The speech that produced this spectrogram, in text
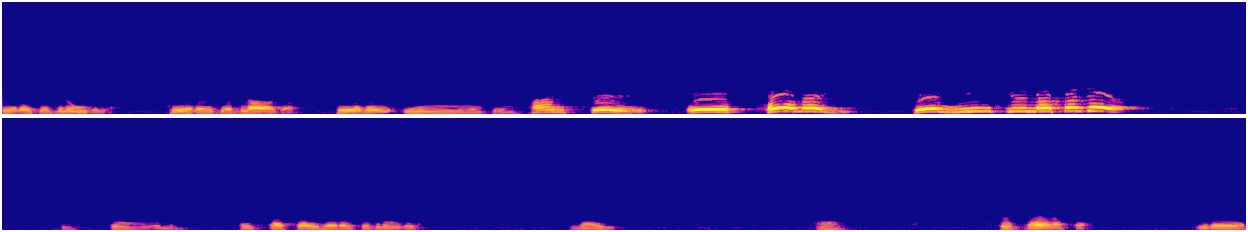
Her er ikke glorie. Her er ikke blader. Her er ingenting. Hans død er for meg. Det er min skyld at han dør. Historien Jeg skal si her er ikke glorie. Nei. Så svares det i det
